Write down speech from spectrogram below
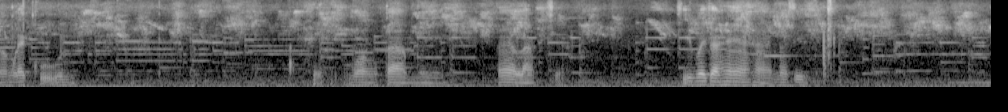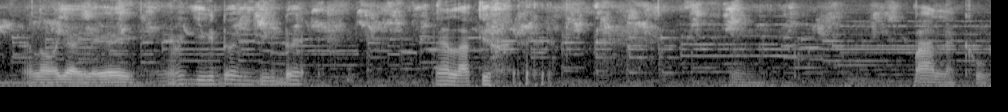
น้องแลคคูนมองตามมือน่ารักเชียวคิดว่าจะให้อาหารมาสิรอใหญ่เลยยืนด้วยยืนด้วยน่ารักอยู่อืมบ้านแลคคูน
